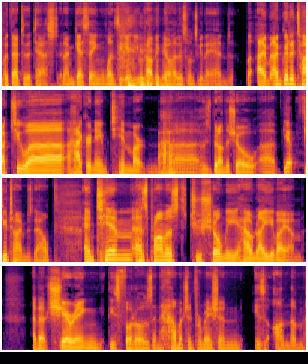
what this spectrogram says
put that to the test, and I'm guessing once again you probably know how this one's going to end. But I'm, I'm going to talk to uh, a hacker named Tim Martin, Uh-huh. uh, who's been on the show uh, Yep. a few times now, and Tim has promised to show me how naive I am about sharing these photos and how much information is on them.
